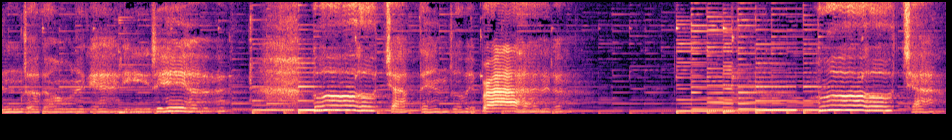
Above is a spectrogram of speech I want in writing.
things are gonna get easier. Ooh, child, things will be brighter. Ooh, child,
